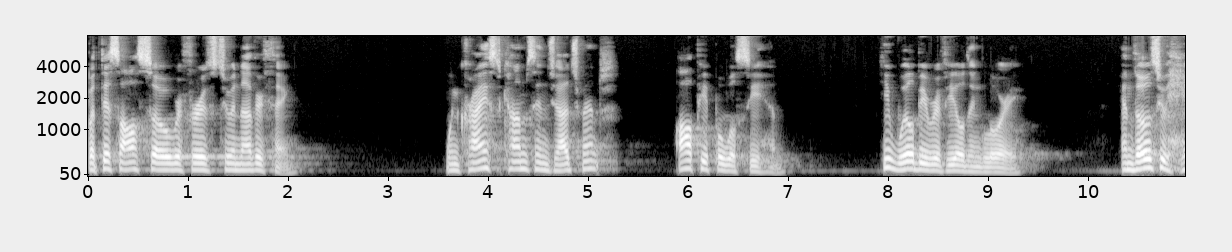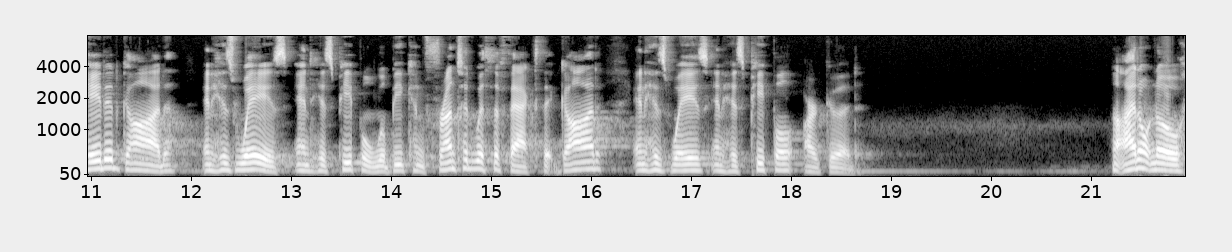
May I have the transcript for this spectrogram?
But this also refers to another thing. When Christ comes in judgment, all people will see him. He will be revealed in glory. And those who hated God and his ways and his people will be confronted with the fact that God and his ways and his people are good. Now, I don't know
